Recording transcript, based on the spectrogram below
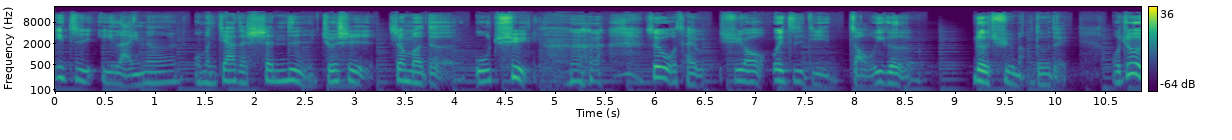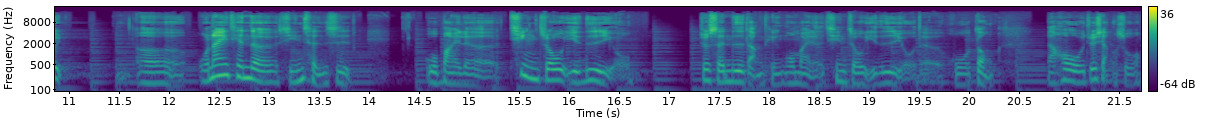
一直以来呢，我们家的生日就是这么的无趣，所以我才需要为自己找一个乐趣嘛，对不对？我就。呃，我那一天的行程是，我买了庆州一日游，就生日当天，我买了庆州一日游的活动，然后我就想说，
